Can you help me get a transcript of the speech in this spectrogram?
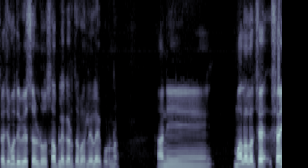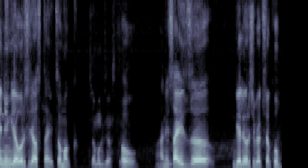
त्याच्यामध्ये वेसल डोस आपल्याकडचा भरलेला आहे पूर्ण. आणि मालाला शा शायनिंग यावर्षी जास्त आहे चमक. चमक जास्त. हो. आणि साईज गेल्या वर्षीपेक्षा खूप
